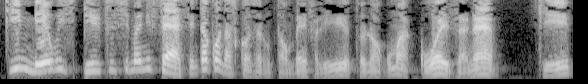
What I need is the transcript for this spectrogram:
que meu espírito se manifesta. Então quando as coisas não estão bem, eu falei, estou em alguma coisa, né? que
